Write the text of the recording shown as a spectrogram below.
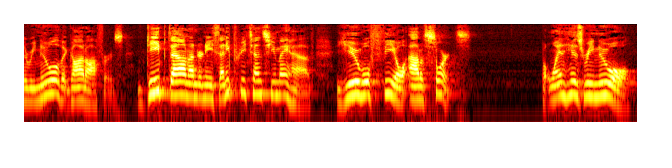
the renewal that God offers, deep down underneath any pretense you may have, you will feel out of sorts. But when His renewal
